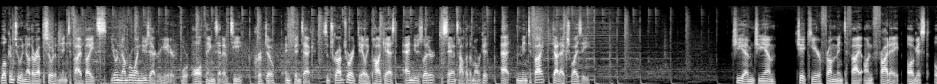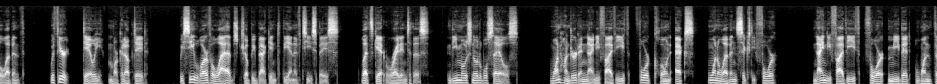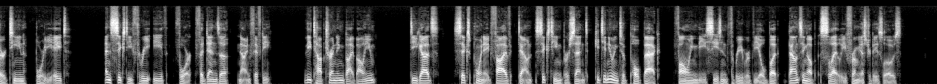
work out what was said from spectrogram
Welcome to another episode of Mintify Bytes, your number one news aggregator for all things NFT, crypto, and fintech. Subscribe to our daily podcast and newsletter to stay on top of the market at mintify.xyz. GM GM, Jake here from Mintify on Friday, August 11th, with your daily market update. We see Larva Labs jumping back into the NFT space. Let's get right into this. The most notable sales 195 ETH for Clone X 111.64, 95 ETH for Meebit 113.48, and 63 ETH for Fidenza 950. The top trending by volume DeGods 6.85 down 16%, continuing to pull back following the season 3 reveal, but bouncing up slightly from yesterday's lows.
